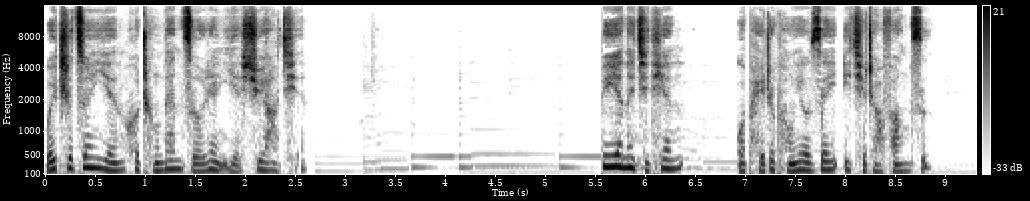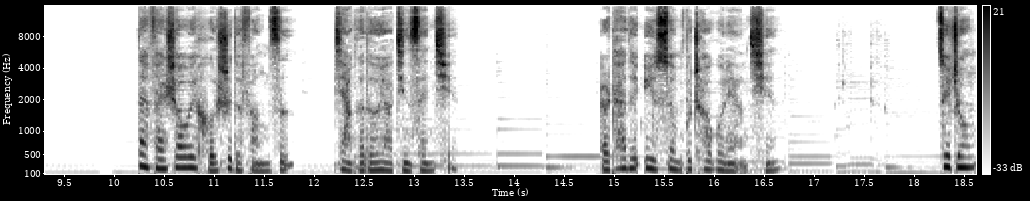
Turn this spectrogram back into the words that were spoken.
维持尊严和承担责任也需要钱。毕业那几天，我陪着朋友 Z 一起找房子。但凡稍微合适的房子，价格都要近三千，而他的预算不超过两千。最终，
